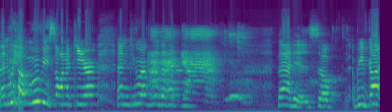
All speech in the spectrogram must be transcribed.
And we have movie Sonic here, and whoever the heck that is. So we've got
